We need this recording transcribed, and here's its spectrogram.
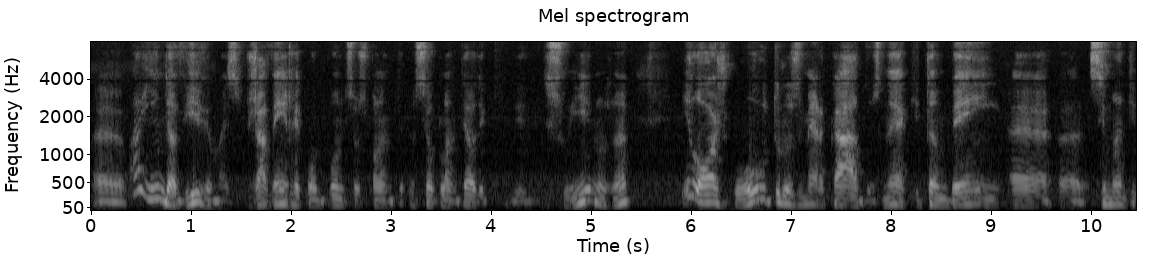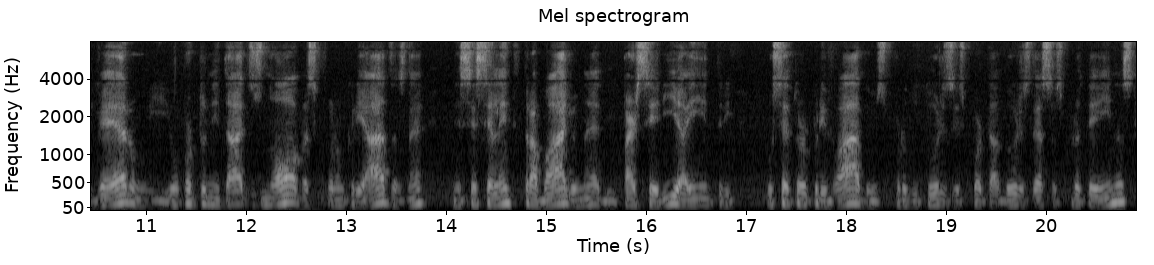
uh, ainda vive, mas já vem recompondo seus plantel, seu plantel de, de, de, suínos, né, E, lógico, outros mercados né, que também é, é, se mantiveram e oportunidades novas que foram criadas, né, nesse excelente trabalho né, de parceria entre o setor privado, os produtores e exportadores dessas proteínas,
